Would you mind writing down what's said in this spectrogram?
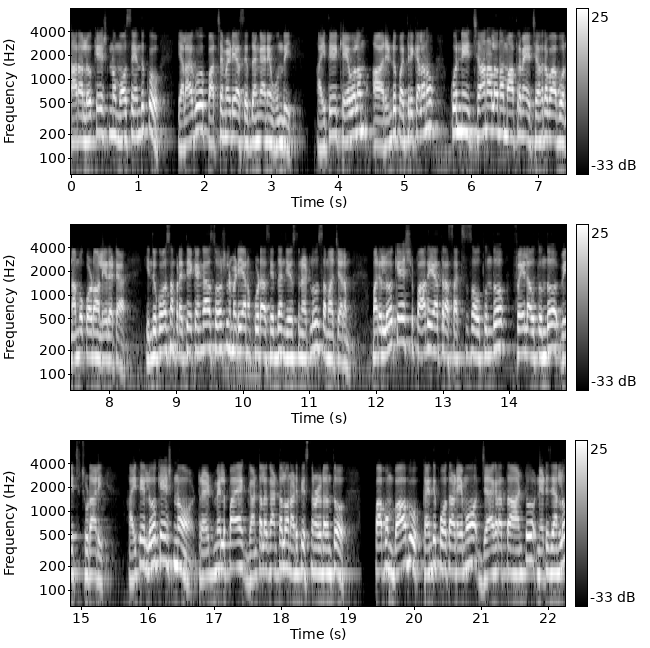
నారా లోకేష్ను మోసేందుకు ఎలాగూ పచ్చ మీడియా సిద్ధంగానే ఉంది. అయితే కేవలం ఆ రెండు పత్రికలను కొన్ని ఛానళ్ళను మాత్రమే చంద్రబాబు నమ్ముకోవడం లేదట. ఇందుకోసం ప్రత్యేకంగా సోషల్ మీడియాను కూడా సిద్ధం చేస్తున్నట్లు సమాచారం. మరి లోకేష్ పాదయాత్ర సక్సెస్ అవుతుందో ఫెయిల్ అవుతుందో వేచి చూడాలి. అయితే లోకేష్ను ట్రెడ్మిల్పై గంటలు గంటలు నడిపిస్తుండడంతో పాపం బాబు కందిపోతాడేమో జాగ్రత్త అంటూ నెటిజన్లు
